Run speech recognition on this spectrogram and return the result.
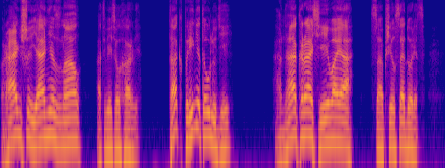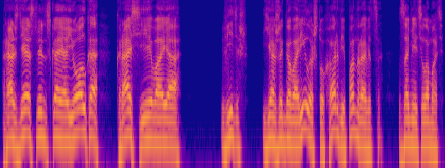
Раньше я не знал, ответил Харви. Так принято у людей. Она красивая, сообщил Сайдорец. Рождественская елка красивая. Видишь, я же говорила, что Харви понравится, заметила мать.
